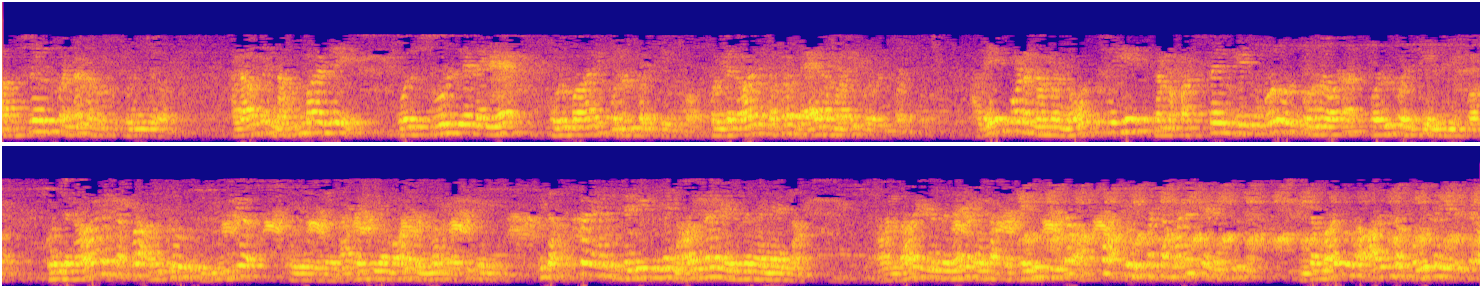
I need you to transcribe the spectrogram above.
அப்சர்வ் பண்ண நமக்கு புரிஞ்சிடும். அதாவது நம்மளே ஒரு சூழ்நிலைய ஒரு மாதிரி பொருட்படுத்திருக்கோம் கொஞ்ச நாளுக்கு அப்புறம் வேற மாதிரி பொருட்படுத்தும் அதே போல நம்ம நோட்ஸையே நம்ம ஃபர்ஸ்ட் டைம் கேட்கும்போது ஒரு பொருளோட பொருள்படுத்தி எழுதியிருக்கோம். கொஞ்ச நாளைக்கு அப்புறம் அதுக்குள்ள ஒரு பெரிய ஒரு ரகசியமான ஒண்ணு தெரியும் இது அப்ப எனக்கு தெரியலையே நான் தான் எழுதுவேன் நான் தான் எழுதுனேன் எனக்கு அப்ப தெரியல அப்ப அப்படிப்பட்ட மனம் எனக்கு இந்த மாதிரி ஒரு ஆழ்ந்த கொள்கை இருக்கிற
